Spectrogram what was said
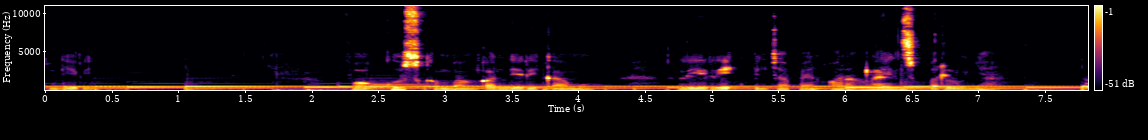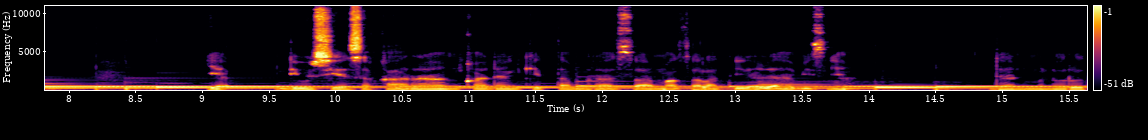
sendiri. Fokus kembangkan diri kamu, lirik pencapaian orang lain seperlunya. Di usia sekarang kadang kita merasa masalah tidak ada habisnya dan menurut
